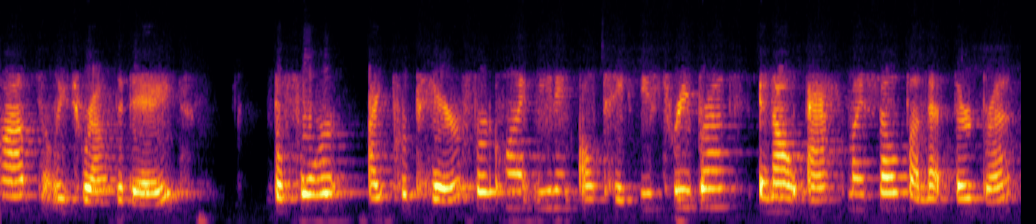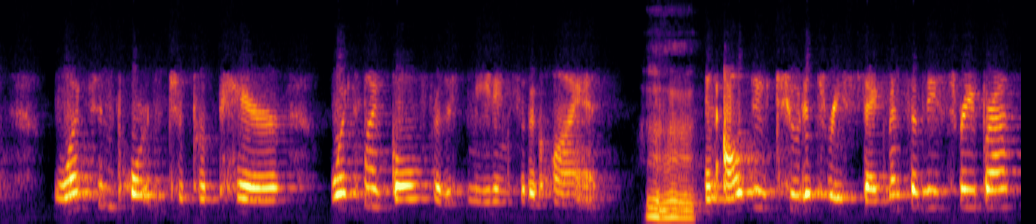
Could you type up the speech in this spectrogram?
constantly throughout the day. Before I prepare for a client meeting, I'll take these three breaths and I'll ask myself on that third breath, what's important to prepare? What's my goal for this meeting for the client? Mm-hmm. And I'll do two to three segments of these three breaths.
